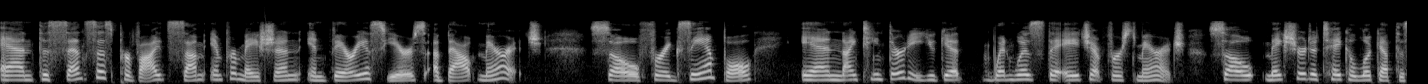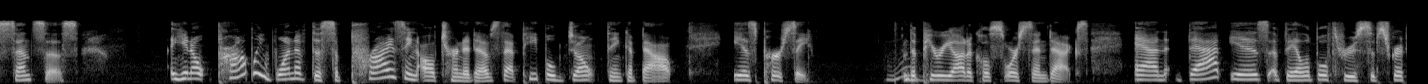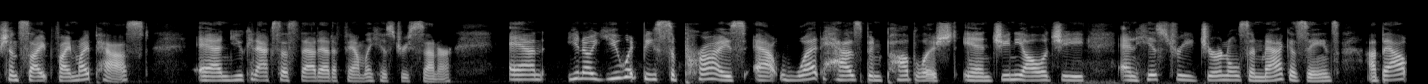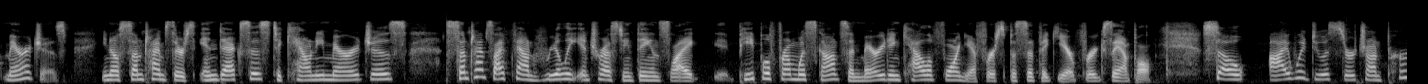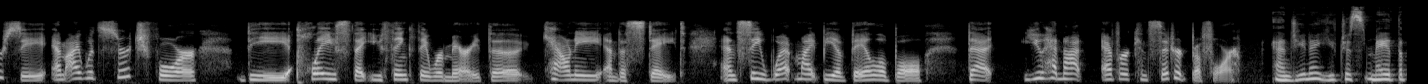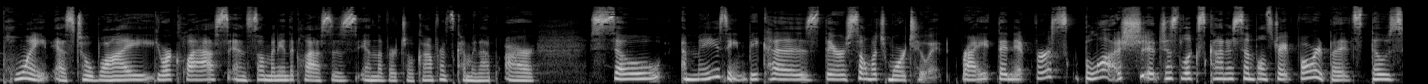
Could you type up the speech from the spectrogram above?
And the census provides some information in various years about marriage. So, for example, in 1930, you get when was the age at first marriage? So make sure to take a look at the census. You know, probably one of the surprising alternatives that people don't think about is PERSI, mm. the Periodical Source Index. And that is available through subscription site Find My Past, and you can access that at a family history center. And you know, you would be surprised at what has been published in genealogy and history journals and magazines about marriages. You know, sometimes there's indexes to county marriages. Sometimes I found really interesting things like people from Wisconsin married in California for a specific year, for example. So I would do a search on PERSI and I would search for the place that you think they were married, the county and the state, and see what might be available that you had not ever considered before. And you know, you've just made the point as to why your class and so many of the classes in the virtual conference coming up are so amazing because there's so much more to it, right? Than at first blush, it just looks kind of simple and straightforward, but it's those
